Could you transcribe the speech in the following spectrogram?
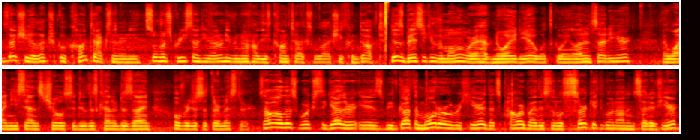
There's actually electrical contacts underneath. So much grease on here, I don't even know how these contacts will actually conduct. This is basically the moment where I have no idea what's going on inside of here and why Nissan's chose to do this kind of design over just a thermistor. So how all this works together is we've got the motor over here that's powered by this little circuit going on inside of here.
